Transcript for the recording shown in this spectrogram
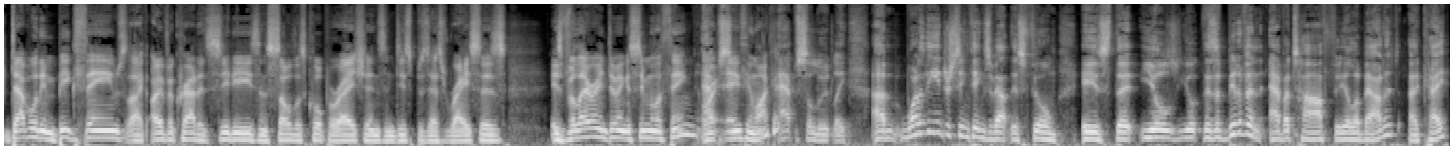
dabbled in big themes like overcrowded cities and soulless corporations and dispossessed races. Is Valerian doing a similar thing or anything like it? Absolutely. Um, one of the interesting things about this film is that you'll, you'll there's a bit of an Avatar feel about it. Okay,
